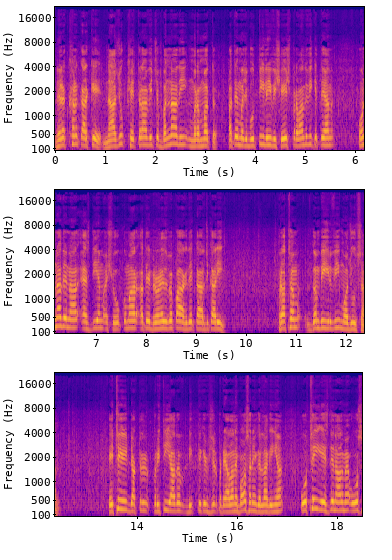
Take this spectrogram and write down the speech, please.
ਨਿਰੀਖਣ ਕਰਕੇ ਨਾਜ਼ੁਕ ਖੇਤਰਾਂ ਵਿੱਚ ਬੰਨਾਂ ਦੀ ਮੁਰੰਮਤ ਅਤੇ ਮਜ਼ਬੂਤੀ ਲਈ ਵਿਸ਼ੇਸ਼ ਪ੍ਰਬੰਧ ਵੀ ਕੀਤੇ ਹਨ। ਉਹਨਾਂ ਦੇ ਨਾਲ ਐਸਡੀਐਮ ਅਸ਼ੋਕ ਕੁਮਾਰ ਅਤੇ ਡਰੇਨੇਜ ਵਿਭਾਗ ਦੇ ਕਾਰਜਕਾਰੀ ਪ੍ਰਥਮ ਗੰਭੀਰ ਵੀ ਮੌਜੂਦ ਸਨ। ਇੱਥੇ doctor Preeti Yadav, deputy commissioner Patiala ਨੇ ਬਹੁਤ ਸਾਰੀਆਂ ਗੱਲਾਂ ਕਹੀਆਂ। ਉੱਥੇ ਹੀ ਇਸ ਦੇ ਨਾਲ ਮੈਂ ਉਸ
